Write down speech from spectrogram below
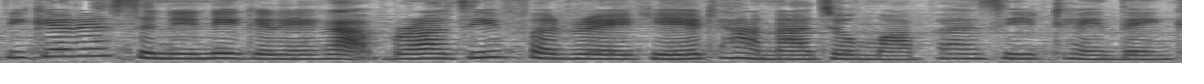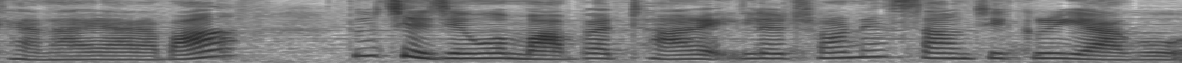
ပြီးခဲ့တဲ့စနေနေ့ကတည်းကဘရာဇီးဖက်ဒရယ်ရဲဌာနချုပ်မှာဖမ်းဆီးထိန်သိမ်းခံထားရတာပါ။သူ့ခြေချင်းဝတ်မှာပတ်ထားတဲ့ electronic sound ကြည့်ကိရိယာကို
